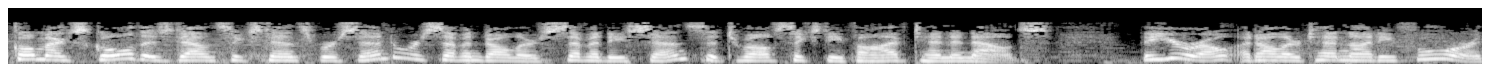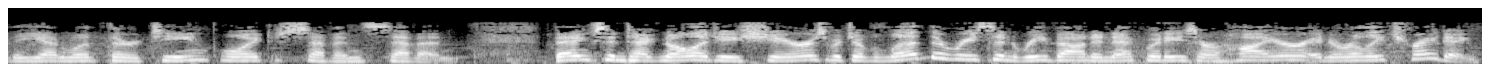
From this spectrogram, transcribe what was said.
COMEX gold is down 6 tenths percent or $7.70 to 12.65.10 an ounce. The euro, $1.1094. The yen, 113.77. Banks and technology shares, which have led the recent rebound in equities, are higher in early trading.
